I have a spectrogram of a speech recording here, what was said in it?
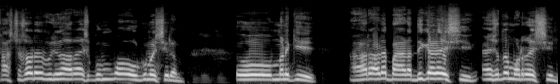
পাঁচটা ছটার বুঝুন আরা এসে ঘুম ঘুম এসেছিলাম। জি জি। তো মানে কি আর আরে বারোটার দিকে আরে এসেছি এর সাথে মোটর এসেছিল।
